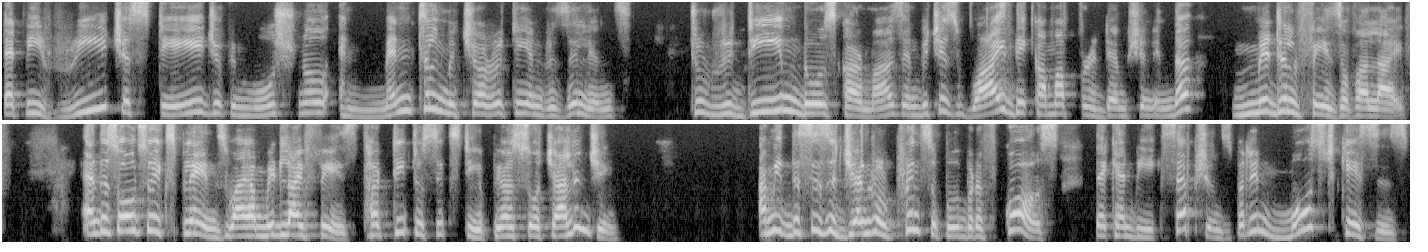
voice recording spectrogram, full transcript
that we reach a stage of emotional and mental maturity and resilience to redeem those karmas, and which is why they come up for redemption in the middle phase of our life. And this also explains why our midlife phase, 30 to 60, appears so challenging. I mean, this is a general principle, but of course, there can be exceptions. But in most cases,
